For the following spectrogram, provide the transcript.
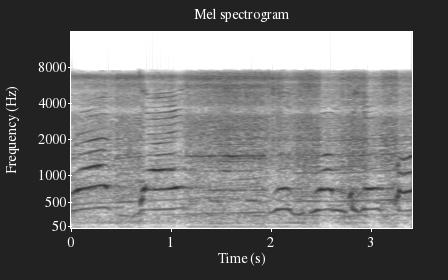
rap guy, the drum bigger for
